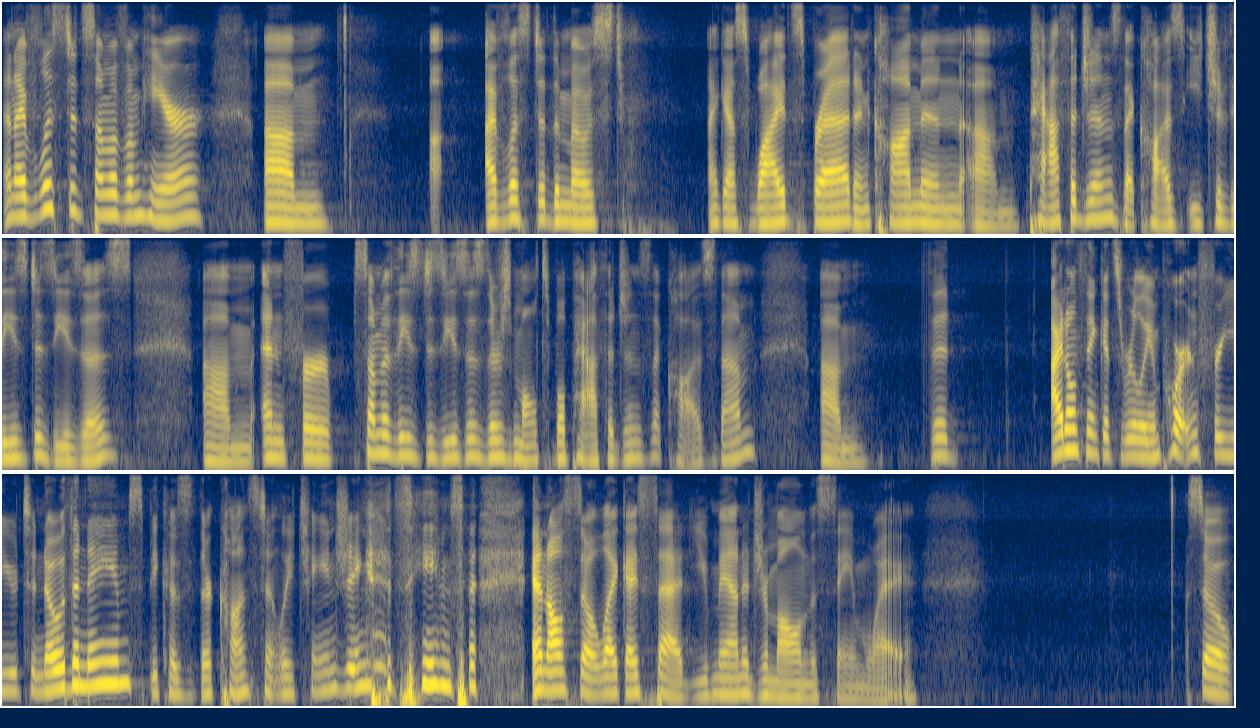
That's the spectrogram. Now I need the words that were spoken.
And I've listed some of them here. Um, I've listed the most, I guess, widespread and common um, pathogens that cause each of these diseases. Um, and for some of these diseases, there's multiple pathogens that cause them. Um, the I don't think it's really important for you to know the names because they're constantly changing, it seems. and also, like I said, you manage them all in the same way. So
